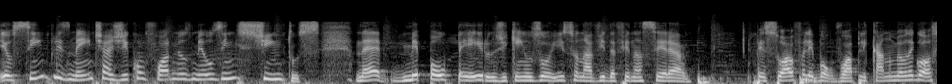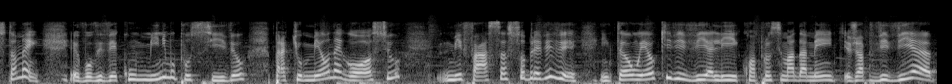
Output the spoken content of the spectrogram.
Eu simplesmente agi conforme os meus instintos, né? Me poupeiros de quem usou isso na vida financeira pessoal, eu falei, bom, vou aplicar no meu negócio também. Eu vou viver com o mínimo possível para que o meu negócio me faça sobreviver. Então, eu que vivia ali com aproximadamente, eu já vivia,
